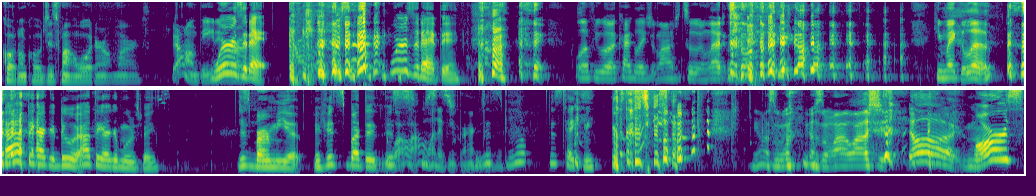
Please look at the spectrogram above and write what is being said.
quote unquote just found water on Mars. Y'all don't beat Where it. Where is it at? Where is it at then? well, if you uh, calculate your longitude and latitude you make a left. I don't think I can do it. I don't think I can move to space. Just burn me up. If it's about to, just, well, I don't want to be burned. Just, nope, just take me. you know some, you know some wild, wild shit. Dog, Mars.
